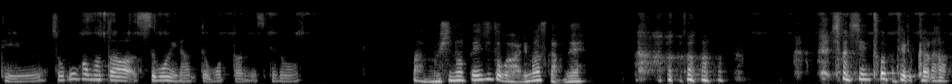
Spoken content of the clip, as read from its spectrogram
ていう、そこがまたすごいなって思ったんですけど。まあ、虫のページとかありますからね。写真撮ってるから、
